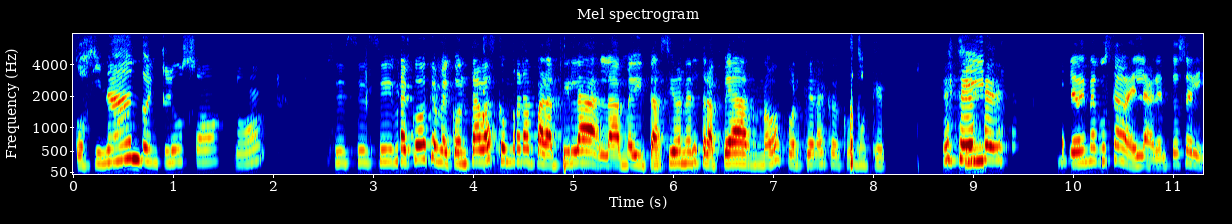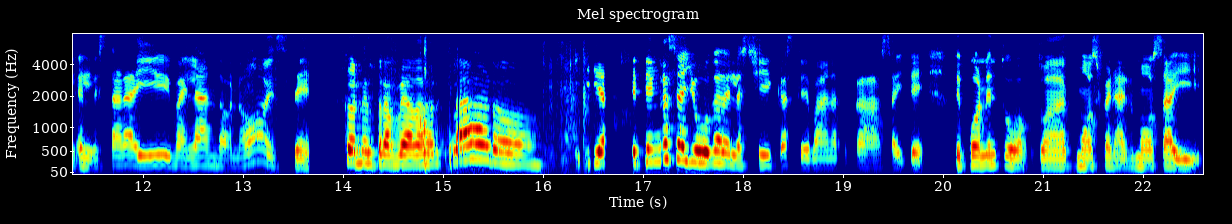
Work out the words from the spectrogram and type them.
cocinando incluso, ¿no? Sí, sí, sí. Me acuerdo que me contabas cómo era para ti la, la meditación, el trapear, ¿no? Porque era como que... Sí, a mí me gusta bailar, entonces el, el, estar ahí bailando, ¿no? Este, con el trapeador, claro. Y tengas ayuda de las chicas que van a tu casa y te, te ponen tu, tu atmósfera hermosa y,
